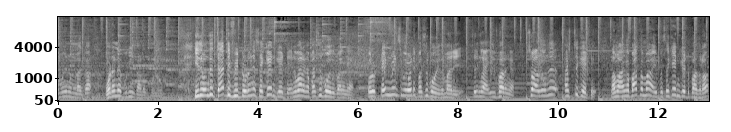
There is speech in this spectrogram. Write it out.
அமையணும்னாக்கா உடனே புக்கிங் கான்டாக்ட் பண்ணுவோம் இது வந்து தேர்ட்டி ஃபீட் விடுங்க செகண்ட் கேட்டு எங்கே பாருங்கள் பஸ்ஸு போகுது பாருங்கள் ஒரு டென் மினிட்ஸ்க்கு ஒரு வாட்டி பஸ்ஸு போகுது இது மாதிரி. சரிங்களா? இது பாருங்கள் ஸோ அது வந்து ஃபஸ்ட்டு கேட்டு நம்ம அங்கே பார்த்தோமா? இப்போ செகண்ட் கேட்டு பார்க்குறோம்.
